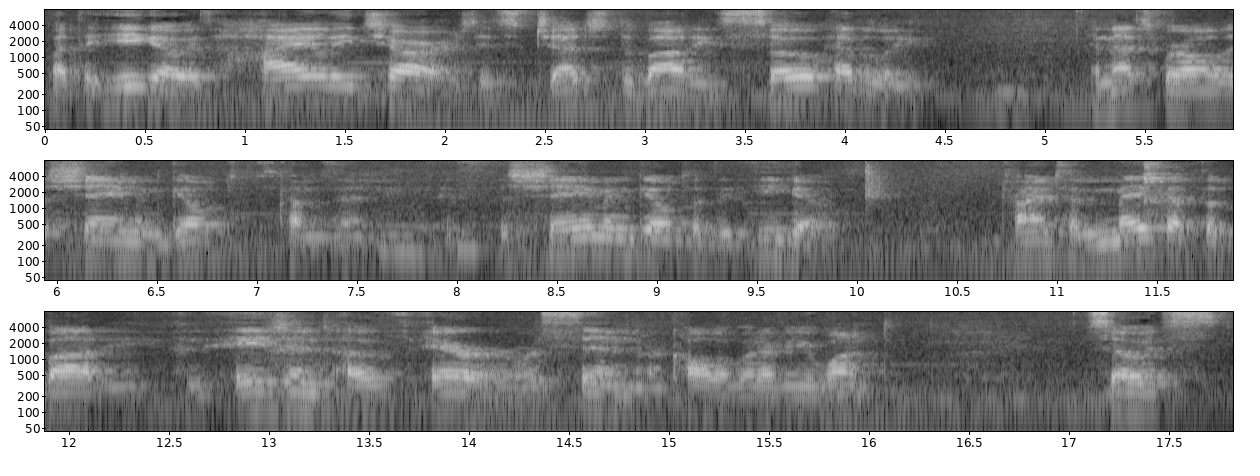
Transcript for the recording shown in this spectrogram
But the ego is highly charged. It's judged the body so heavily. And that's where all the shame and guilt comes in. It's the shame and guilt of the ego, trying to make up the body an agent of error or sin, or call it whatever you want. So it's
